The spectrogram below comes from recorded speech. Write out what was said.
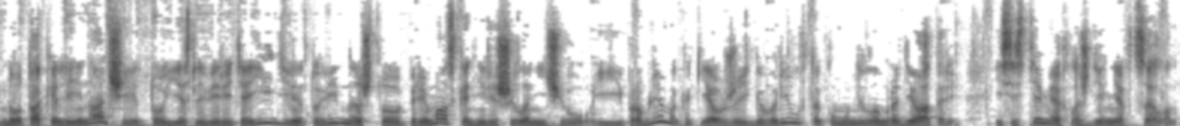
Но так или иначе, то если верить AIDE, то видно, что перемазка не решила ничего. И проблема, как я уже и говорил, в таком унылом радиаторе и системе охлаждения в целом.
